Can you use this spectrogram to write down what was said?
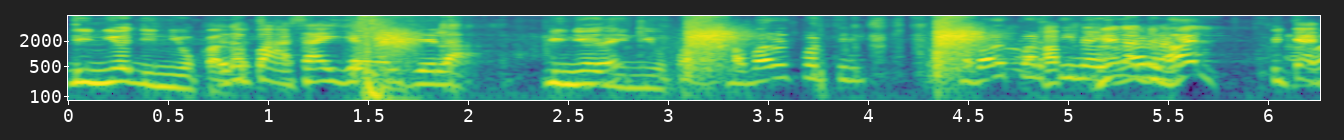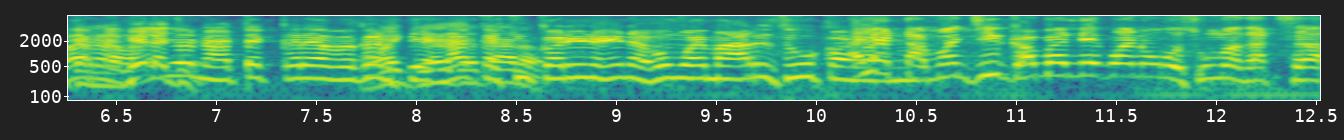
દિનિયો દિનિયો કરે પાસાઈ જવાય જેલા દિનિયો દિનિયો ખબર જ પડતી ખબર જ પડતી નહીં. પિતા તમને મેલ જો નાટક કર્યા વગર પેલા કશું રહો. નહીં ને હવે હું મારે શું અલ્યા તમને જી ખબર નહીં કોનું ઓછું મગજ છે.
